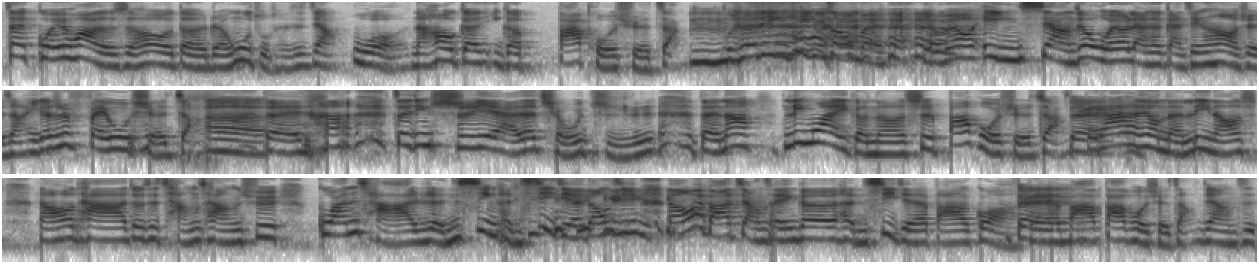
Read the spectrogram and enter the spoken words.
在规划的时候的人物组成是这样，我然后跟一个八婆学长，嗯，不确定听众们有没有印象？就我有两个感情很好的学长，一个是废物学长，嗯，对，他最近失业还在求职。对，那另外一个呢是八婆学长，对，他很有能力，然后然后他就是常常去观察人性很细节的东西，然后会把它讲成一个很细节的八卦。对，八八婆学长这样子。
